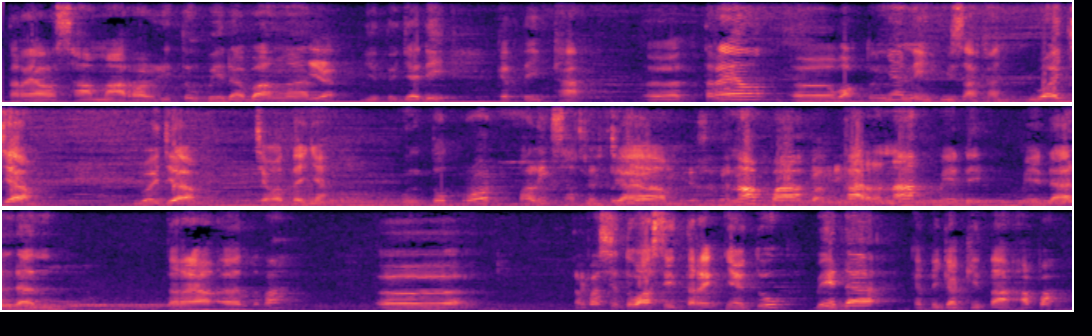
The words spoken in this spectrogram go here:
trail sama road itu beda banget Iya. gitu jadi ketika eh, trail eh, waktunya nih misalkan dua jam dua jam COT-nya untuk road paling satu jam. jam, ya, kenapa. Banding. karena mede- medan dan trail eh, apa eh, apa situasi treknya itu beda ketika kita apa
